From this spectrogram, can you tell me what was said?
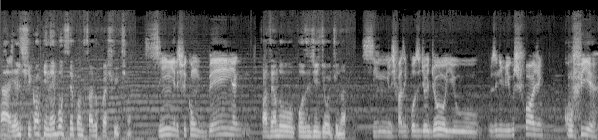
Ah, e eles ficam que nem você quando sai do CrossFit, né? sim, eles ficam bem. Fazendo pose de Jojo, né? Sim, eles fazem pose de Jojo e o- os inimigos fogem. Confia,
